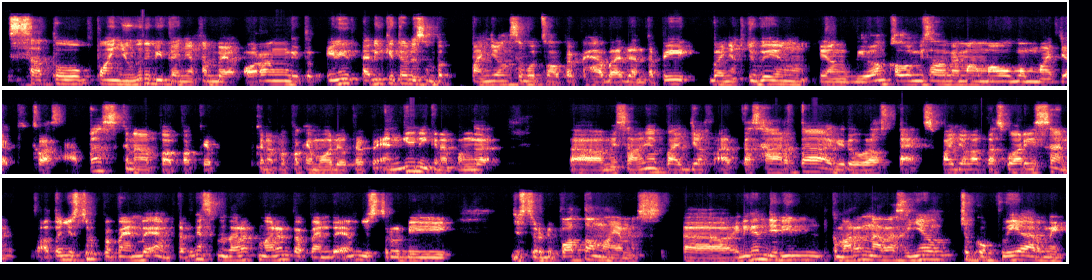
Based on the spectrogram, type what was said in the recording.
satu poin juga ditanyakan banyak orang gitu. Ini tadi kita udah sempat panjang sebut soal PPh badan, tapi banyak juga yang yang bilang kalau misalnya memang mau memajak kelas atas, kenapa pakai kenapa pakai model PPN gini? Kenapa enggak uh, misalnya pajak atas harta gitu, wealth tax, pajak atas warisan, atau justru PPNBM? Tapi kan sementara kemarin PPNBM justru di justru dipotong lah ya mas. Uh, ini kan jadi kemarin narasinya cukup liar nih.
